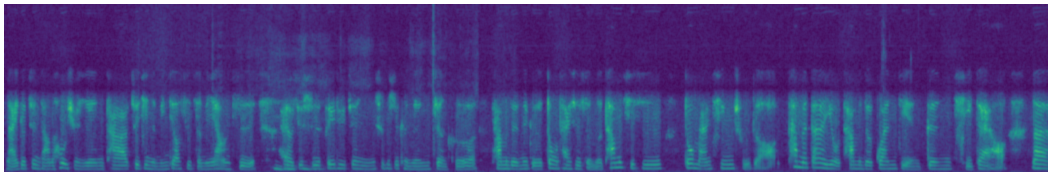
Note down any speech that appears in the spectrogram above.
哪一个政党的候选人，他最近的民调是怎么样子，还有就是非律阵营是不是可能整合，他们的那个动态是什么，他们其实都蛮清楚的啊。他们当然也有他们的观点跟期待哈。那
